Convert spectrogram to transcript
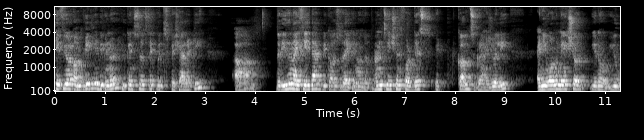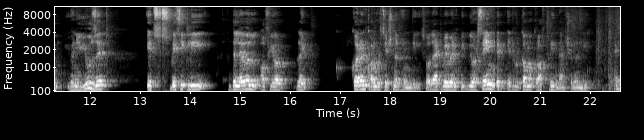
if you are completely beginner you can still stick with speciality. Um, the reason i say that because like you know the pronunciation for this it comes gradually and you want to make sure you know you when you use it it's basically the level of your like current conversational Hindi. So that way, when pe- you are saying it, it will come across pretty naturally. Right?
